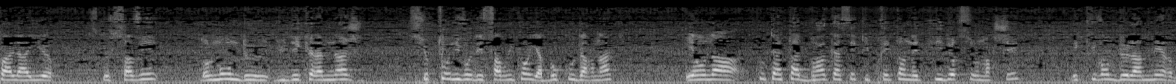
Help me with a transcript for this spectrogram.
pas aller ailleurs. Parce que vous savez, dans le monde du décalaminage, surtout au niveau des fabricants, il y a beaucoup d'arnaques. Et on a tout un tas de bras cassés qui prétendent être leaders sur le marché et qui vendent de la merde.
